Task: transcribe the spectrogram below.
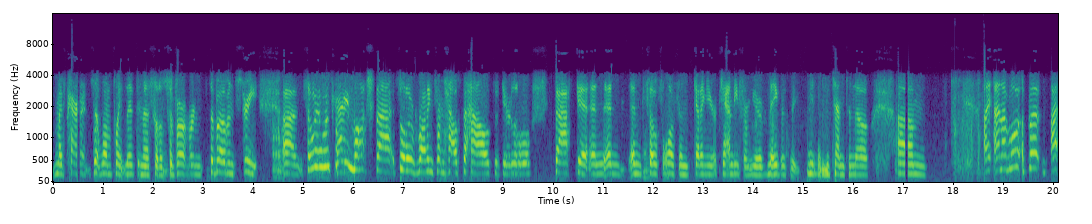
my parents at one point lived in a sort of suburban suburban street, um, so it was very much that sort of running from house to house with your little basket and and and so forth, and getting your candy from your neighbors that you, know, you tend to know. Um, I and I've but I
